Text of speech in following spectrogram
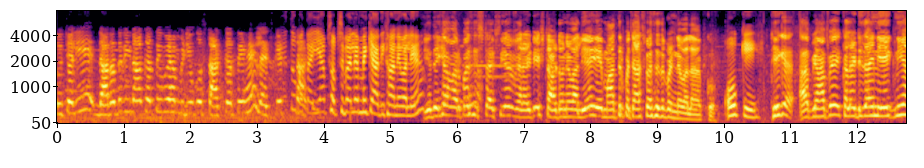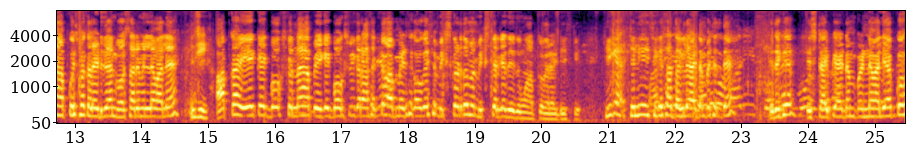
तो चलिए ज़्यादा देरी ना करते हुए हम वीडियो को स्टार्ट करते हैं। लेट्स गेट तो बताइए आप सबसे पहले हमें क्या दिखाने वाले हैं? ये देखिए हमारे पास इस टाइप की वैरायटी स्टार्ट होने वाली है। ये मात्र पचास पैसे से पड़ने वाला है आपको। ओके ठीक है आप यहाँ पे कलर डिज़ाइन एक नहीं है आपको इसमें कलर डिज़ाइन बहुत सारे मिलने वाले हैं। जी। आपका एक एक बॉक्स करना है आप एक एक बॉक्स भी करा सकते हो। आप मेरे से कहोगे इसे मिक्स कर दो मैं मिक्स करके दे दूँगा आपको वेराइटी की। ठीक है चलिए इसी के साथ अगले आइटम पे चलते हैं। ये देखिए इस टाइप की आइटम पड़ने वाली है आपको।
